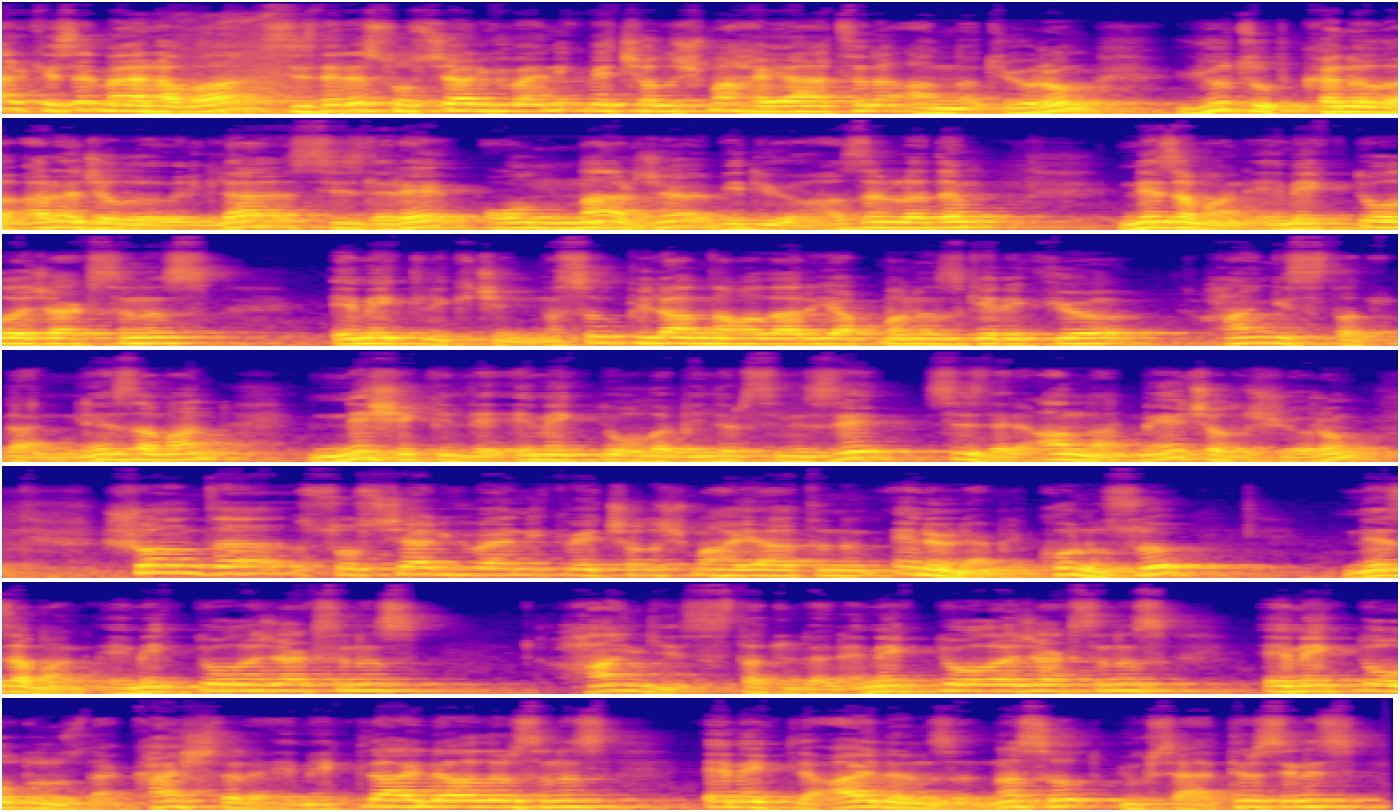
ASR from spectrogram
Herkese merhaba. Sizlere sosyal güvenlik ve çalışma hayatını anlatıyorum. YouTube kanalı aracılığıyla sizlere onlarca video hazırladım. Ne zaman emekli olacaksınız? Emeklilik için nasıl planlamalar yapmanız gerekiyor? Hangi statüden ne zaman, ne şekilde emekli olabilirsinizi sizlere anlatmaya çalışıyorum. Şu anda sosyal güvenlik ve çalışma hayatının en önemli konusu ne zaman emekli olacaksınız? Hangi statüden emekli olacaksınız? Emekli olduğunuzda kaç lira emekli aylığı alırsınız? Emekli aylarınızı nasıl yükseltirsiniz?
